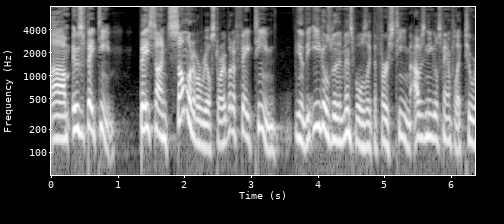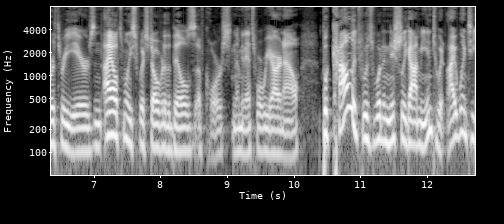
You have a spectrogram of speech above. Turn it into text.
Um, it was a fake team based on somewhat of a real story, but a fake team. You know, the Eagles with Invincible was like the first team. I was an Eagles fan for like two or three years, and I ultimately switched over to the Bills, of course. And I mean, that's where we are now. But college was what initially got me into it. I went to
